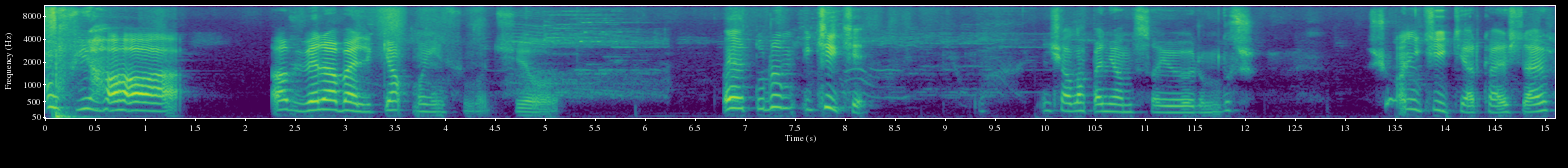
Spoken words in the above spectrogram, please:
of ya. Abi beraberlik yapmayın şu maçı ya. Evet durum 2-2. İnşallah ben yanlış sayıyorumdur. Şu an 2-2 arkadaşlar.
